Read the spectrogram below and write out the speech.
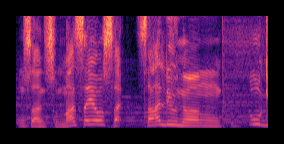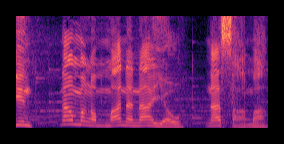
kung saan sumasayaw sa saliw ng tugtugin ng mga mananayaw na sama.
